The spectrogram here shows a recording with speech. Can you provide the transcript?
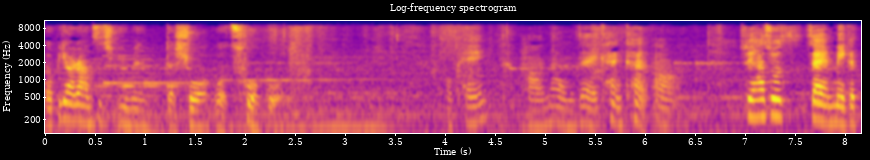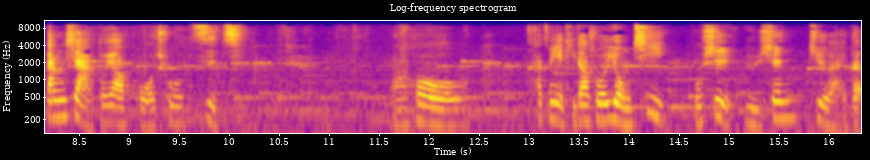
而不要让自己郁闷的说我错过了。OK，好，那我们再来看看啊。所以他说，在每个当下都要活出自己。然后他这边也提到说，勇气不是与生俱来的。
